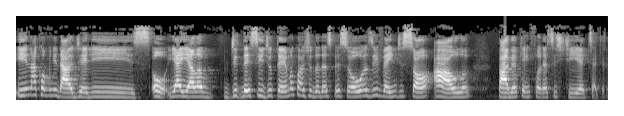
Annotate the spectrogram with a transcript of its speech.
E na comunidade eles. Oh, e aí ela decide o tema com a ajuda das pessoas e vende só a aula, paga quem for assistir, etc.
